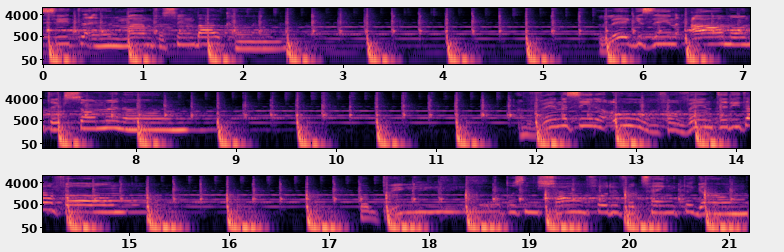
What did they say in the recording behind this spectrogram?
sidder en mand på sin balkon Lægge sin arm rundt ikke som en arm Han sine ord, forvente dit der form På by og på sin charm for det fortænkte gang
